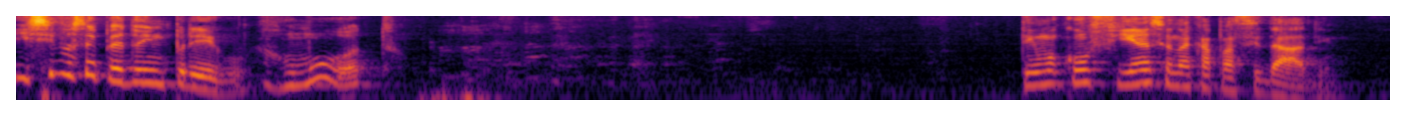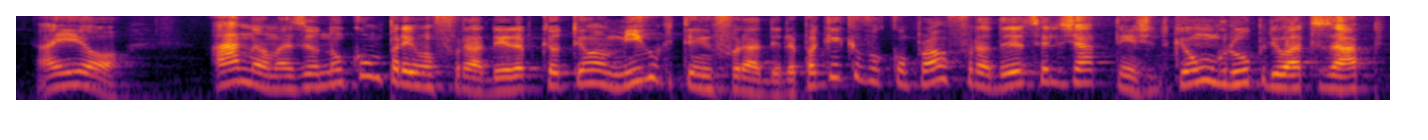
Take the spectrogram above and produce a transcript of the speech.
E se você perder o emprego, arruma outro. Tem uma confiança na capacidade. Aí, ó, ah, não, mas eu não comprei uma furadeira porque eu tenho um amigo que tem furadeira. Para que, que eu vou comprar uma furadeira se ele já tem? A gente tem um grupo de WhatsApp.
